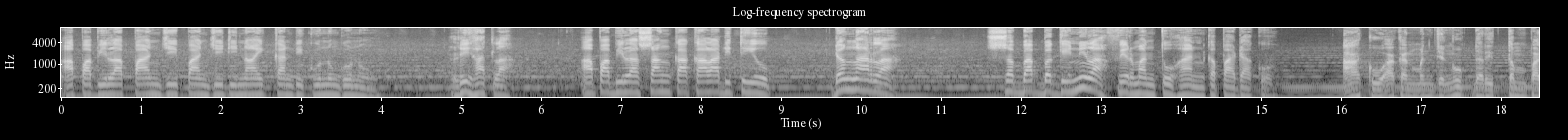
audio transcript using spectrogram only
apabila panji-panji dinaikkan di gunung-gunung, Lihatlah, apabila sangka kala ditiup, dengarlah, sebab beginilah firman Tuhan kepadaku. Aku akan menjenguk dari tempat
